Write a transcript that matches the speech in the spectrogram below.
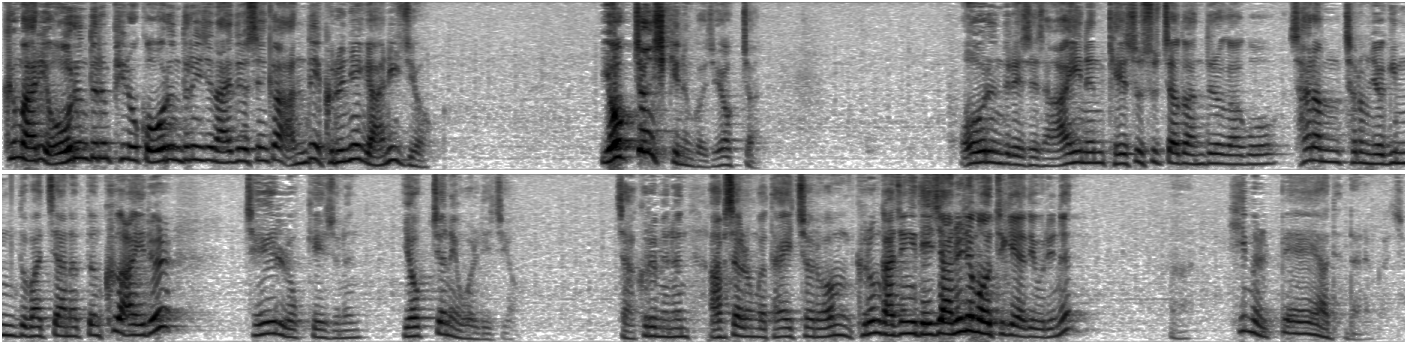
그 말이 어른들은 필요 없고 어른들은 이제 나이 들었으니까 안 돼. 그런 얘기 아니죠. 역전시키는 거죠. 역전. 어른들의 세상, 아이는 개수 숫자도 안 들어가고 사람처럼 여김도 받지 않았던 그 아이를 제일 높게 해주는 역전의 원리죠. 자, 그러면은 압살롬과 다윗처럼 그런 가정이 되지 않으려면 어떻게 해야 돼, 우리는? 아, 힘을 빼야 된다는 거죠.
